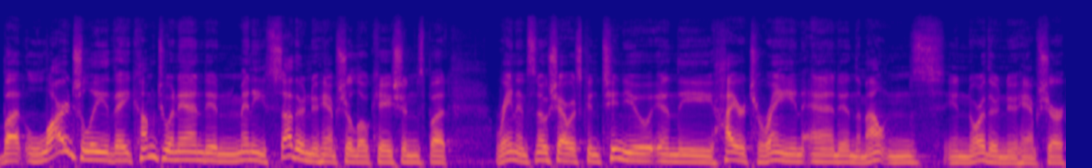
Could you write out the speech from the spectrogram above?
But largely, they come to an end in many southern New Hampshire locations. But Rain and snow showers continue in the higher terrain and in the mountains in northern New Hampshire.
